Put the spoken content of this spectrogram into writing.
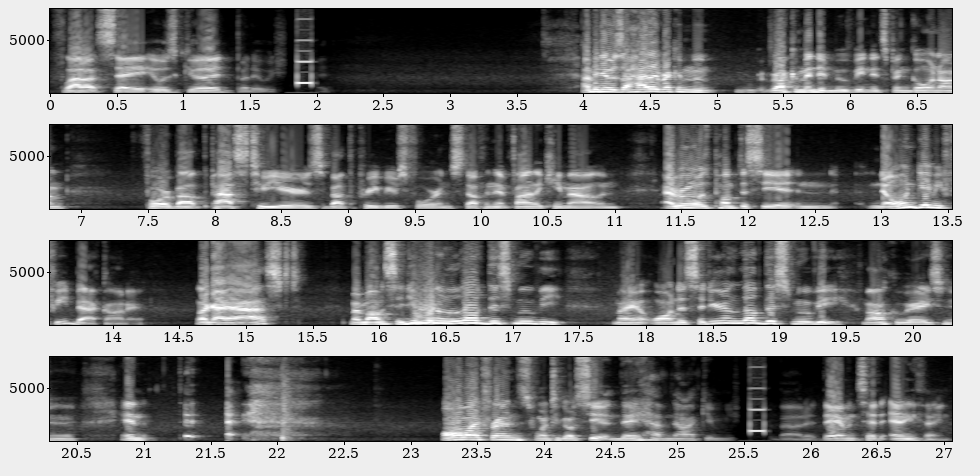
flat out say it was good, but it was. Shit. I mean, it was a highly recommend, recommended movie, and it's been going on for about the past two years, about the previews for it and stuff, and it finally came out, and everyone was pumped to see it, and no one gave me feedback on it. Like I asked, my mom said, "You're gonna love this movie." My aunt Wanda said, "You're gonna love this movie." My uncle Grace, and uh, all my friends went to go see it, and they have not given me about it. They haven't said anything.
